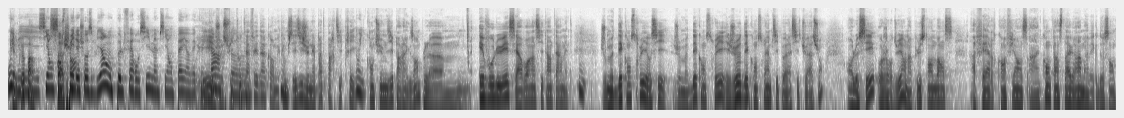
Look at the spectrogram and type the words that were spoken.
Oui, mais si on construit les choses bien, on peut le faire aussi, même si on paye avec oui, une carte. je suis tout à euh, fait d'accord. Mais comme mm. je t'ai dit, je n'ai pas de parti pris. Quand tu me dis, par exemple, euh, évoluer, c'est avoir un site internet. Mm. Je me déconstruis aussi. Je me déconstruis et je déconstruis un petit peu la situation. On le sait, aujourd'hui, on a plus tendance à faire confiance à un compte Instagram avec 200,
